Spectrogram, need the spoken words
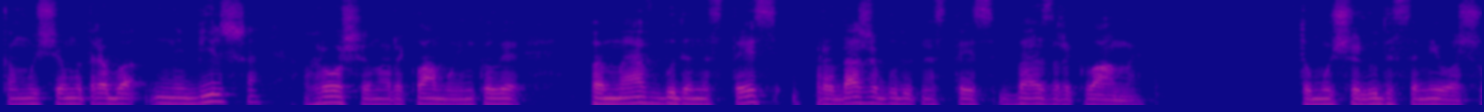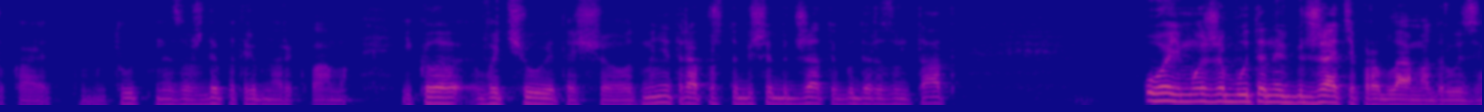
тому що йому треба не більше грошей на рекламу. Інколи ПМФ буде нестись, продажі будуть нестись без реклами. Тому що люди самі вас шукають. Тому тут не завжди потрібна реклама. І коли ви чуєте, що от мені треба просто більше бюджету і буде результат. Ой, може бути не в бюджеті проблема, друзі.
